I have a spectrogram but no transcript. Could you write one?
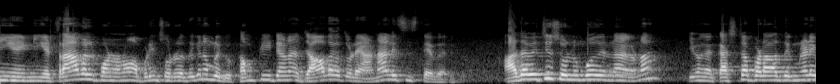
நீங்கள் நீங்கள் ட்ராவல் பண்ணணும் அப்படின்னு சொல்கிறதுக்கு நம்மளுக்கு கம்ப்ளீட்டான ஜாதகத்துடைய அனாலிசிஸ் தேவை இருக்குது அதை வச்சு சொல்லும்போது என்ன ஆகும்னா இவங்க கஷ்டப்படாததுக்கு முன்னாடி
